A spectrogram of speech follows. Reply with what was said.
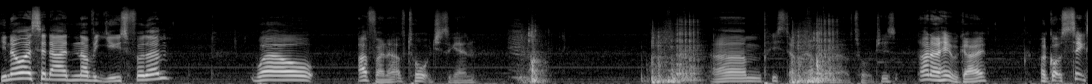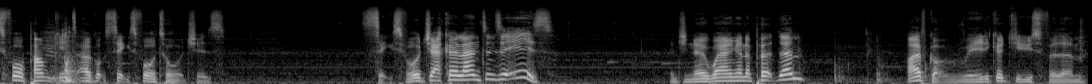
You know I said I had another use for them? Well, I've run out of torches again. Um, please me I've run out of torches. Oh no, here we go. I've got six four pumpkins. I've got six four torches. Six four jack-o'-lanterns it is. And you know where I'm going to put them? I've got really good use for them.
